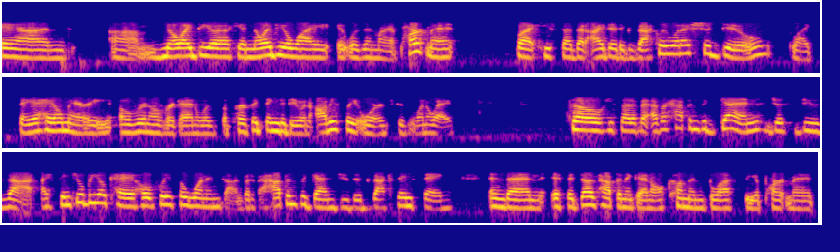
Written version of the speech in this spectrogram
And um, no idea, he had no idea why it was in my apartment, but he said that I did exactly what I should do, like say a Hail Mary over and over again was the perfect thing to do. And obviously it worked because it went away. So he said, if it ever happens again, just do that. I think you'll be okay. Hopefully it's a one and done. But if it happens again, do the exact same thing. And then if it does happen again, I'll come and bless the apartment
